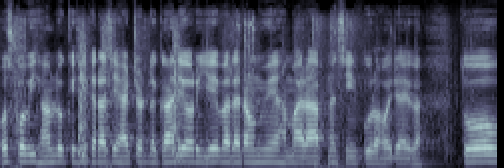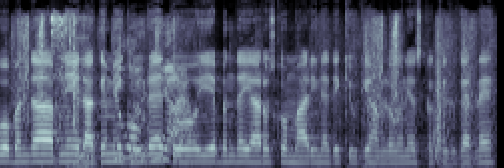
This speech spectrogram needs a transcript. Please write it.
उसको भी हम लोग किसी तरह से हेडशॉट लगा दें और ये वाला राउंड में हमारा अपना सीन पूरा हो जाएगा। तो वो बंदा अपने इलाके में घूम रहा है तो ये बंदा यार उसको मार ही ना दे क्योंकि हम लोगों ने उसका किल कर रहे हैं।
